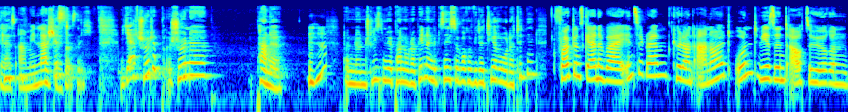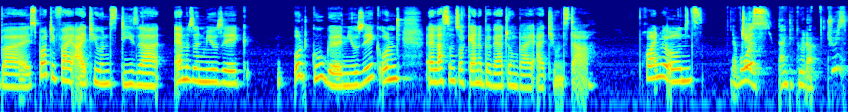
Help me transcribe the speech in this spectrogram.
Er ist Armin Vergiss Laschet. das nicht. Ja, schöne, schöne Panne. Dann, dann schließen wir Panne oder Pen, dann gibt es nächste Woche wieder Tiere oder Titten. Folgt uns gerne bei Instagram, Köhler und Arnold. Und wir sind auch zu hören bei Spotify, iTunes, Deezer, Amazon Music und Google Music. Und äh, lasst uns doch gerne Bewertungen bei iTunes da. Freuen wir uns. Jawohl. Tschüss. Danke, Köhler. Tschüss.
